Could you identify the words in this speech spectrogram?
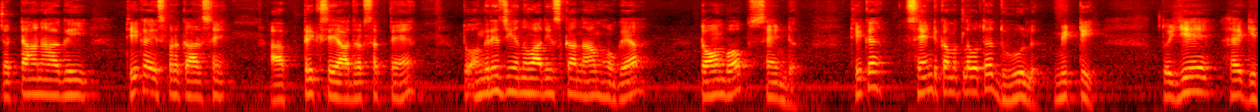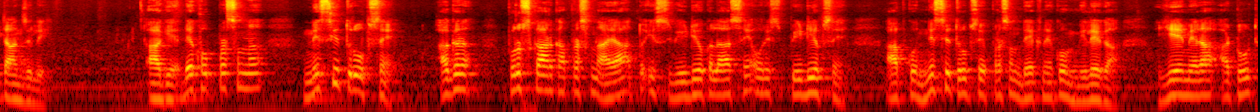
चट्टान आ गई। ठीक है, इस प्रकार से आप ट्रिक से याद रख सकते हैं। तो अंग्रेज़ी अनुवाद इसका नाम हो गया टॉम्ब ऑफ़ सेंड। ठीक है? सेंड का मतलब होता है धूल, मिट्टी। तो ये है गीतांजलि। आगे, देखो, प्रश्न निश्चित रूप से, अगर पुरस्कार का प्रश्न आया तो इस वीडियो क्लास से और इस पीडीएफ से आपको निश्चित रूप से प्रश्न देखने को मिलेगा। ये मेरा अटूट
